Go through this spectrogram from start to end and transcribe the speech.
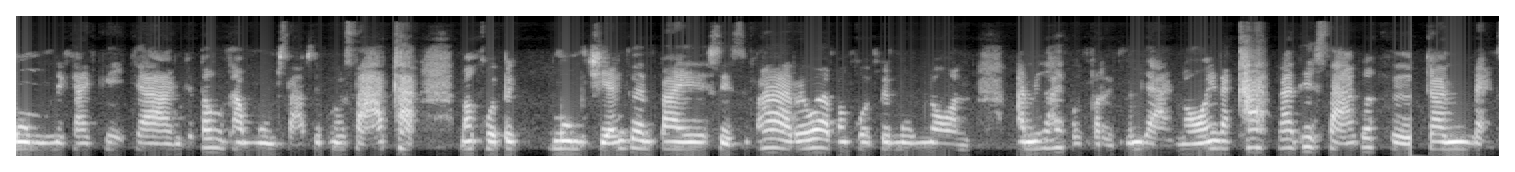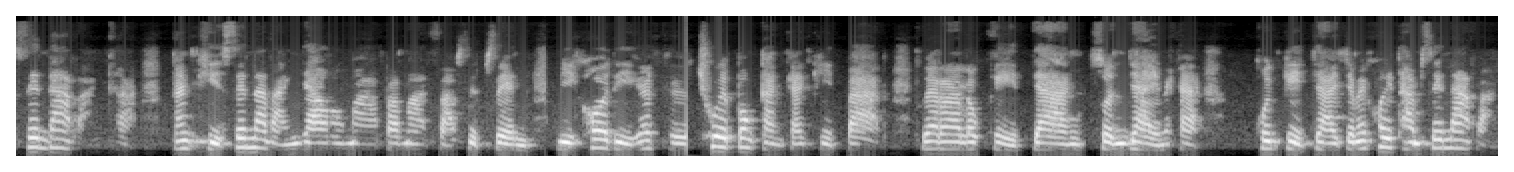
มุมในการกรีดยางจะต้องทำมุม 30 องศาค่ะบางคนเป็นมุมเฉียงเกินไป 45 หรือว่าบางคนเป็นมุมนอน อันนี้ก็ให้ผลผลิตน้ำยางน้อยนะคะด้านที่ 3 ก็คือการแบ่งเส้นด้าหลังค่ะ การขีดเส้นด้าหลังยาวลงมาประมาณ 30 เซน มีข้อดีก็คือช่วยป้องกันการกรีดบาด เวลาเรากรีดยางส่วนใหญ่นะคะ คนกรีดยางจะไม่ค่อยทำเส้นหน้าหลัง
